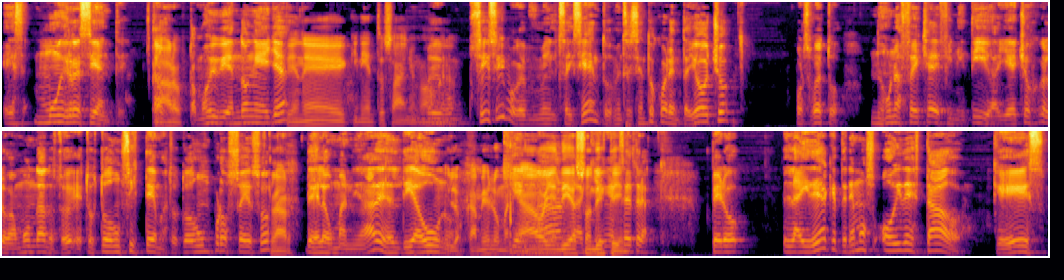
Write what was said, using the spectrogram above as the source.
es muy reciente. Claro. Estamos viviendo en ella. Tiene 500 años, más o Eh, menos. Sí, sí, porque 1600, 1648, por supuesto, no es una fecha definitiva y hechos que lo van mudando. Esto, esto es todo un sistema, esto es todo un proceso Claro. desde la humanidad, desde el día uno. Y los cambios de la humanidad hoy en día son quién, distintos. etcétera. Pero la idea que tenemos hoy de Estado, que es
